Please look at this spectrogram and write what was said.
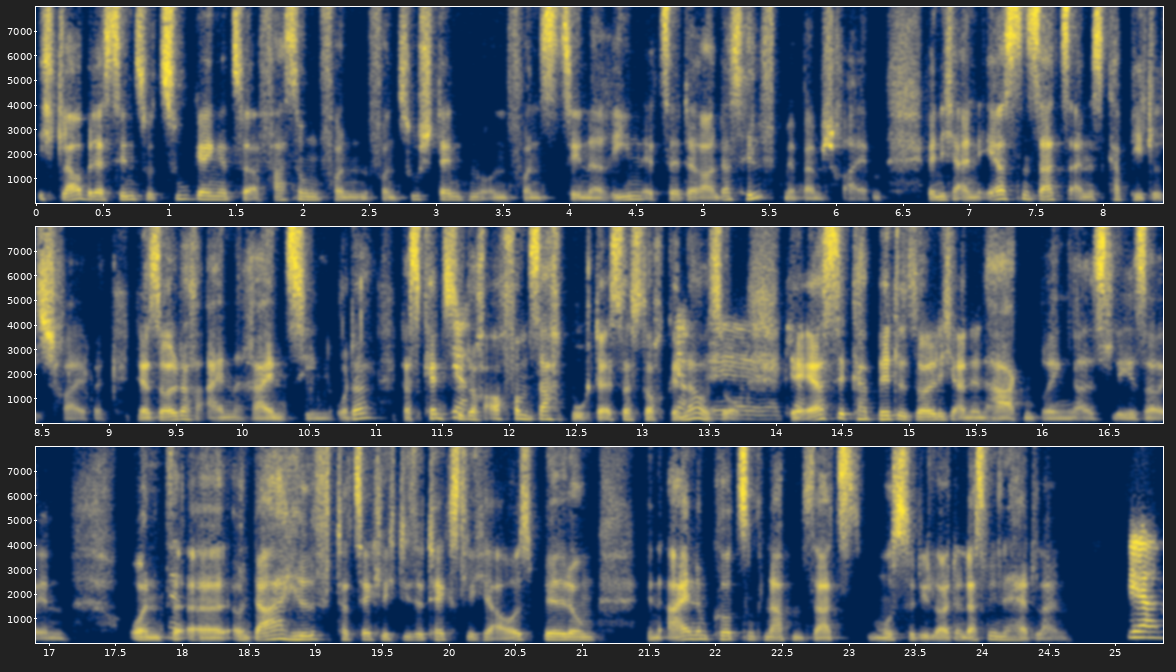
ich glaube, das sind so Zugänge zur Erfassung von, von Zuständen und von Szenerien etc. Und das hilft mir beim Schreiben. Wenn ich einen ersten Satz eines Kapitels schreibe, der soll doch einen reinziehen, oder? Das kennst ja. du doch auch vom Sachbuch, da ist das doch genauso. Ja, ja, der erste Kapitel soll dich an den Haken bringen als Leserin. Und, ja. äh, und da hilft tatsächlich diese textliche Ausbildung. In einem kurzen, knappen Satz musst du die Leute, und das wie eine Headline. Ja,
